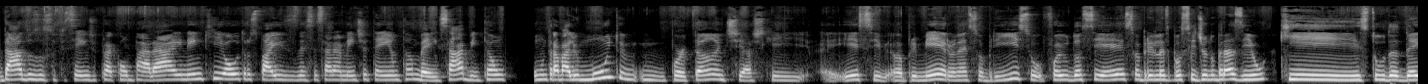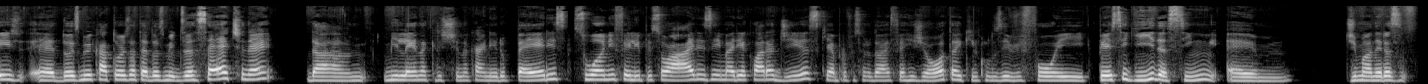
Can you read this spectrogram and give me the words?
dados o suficiente para comparar e nem que outros países necessariamente tenham também, sabe? Então, um trabalho muito importante, acho que esse é o primeiro, né, sobre isso, foi o dossiê sobre lesbocídio no Brasil, que estuda desde é, 2014 até 2017, né, da Milena Cristina Carneiro Pérez, Suane Felipe Soares e Maria Clara Dias, que é professora da UFRJ e que inclusive foi perseguida, assim, é, de maneiras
